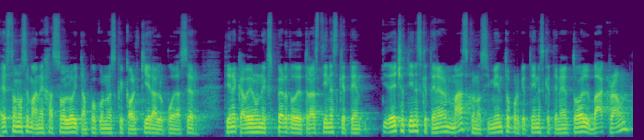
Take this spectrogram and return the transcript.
esto no se maneja solo y tampoco no es que cualquiera lo pueda hacer. Tiene que haber un experto detrás, tienes que de hecho tienes que tener más conocimiento porque tienes que tener todo el background,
